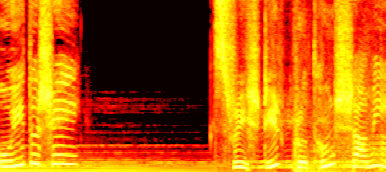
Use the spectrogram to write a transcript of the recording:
ওই তো সেই সৃষ্টির প্রথম স্বামী।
